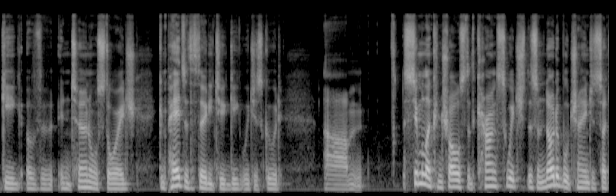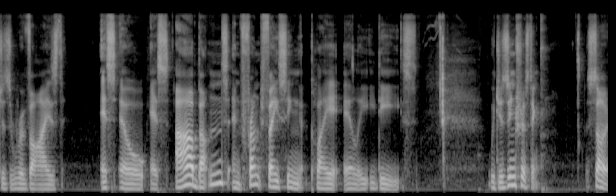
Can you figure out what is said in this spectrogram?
gig of internal storage compared to the 32 gig, which is good. Um, similar controls to the current Switch. There's some notable changes such as revised SLSR buttons and front-facing play LEDs, which is interesting. So,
